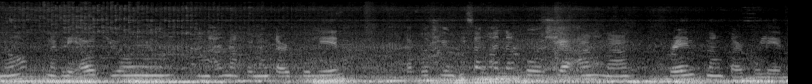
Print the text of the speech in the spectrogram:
ano, nag-layout yung mga anak ko ng tarpaulin. Tapos yung isang anak ko, siya ang nag-print ng tarpaulin.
